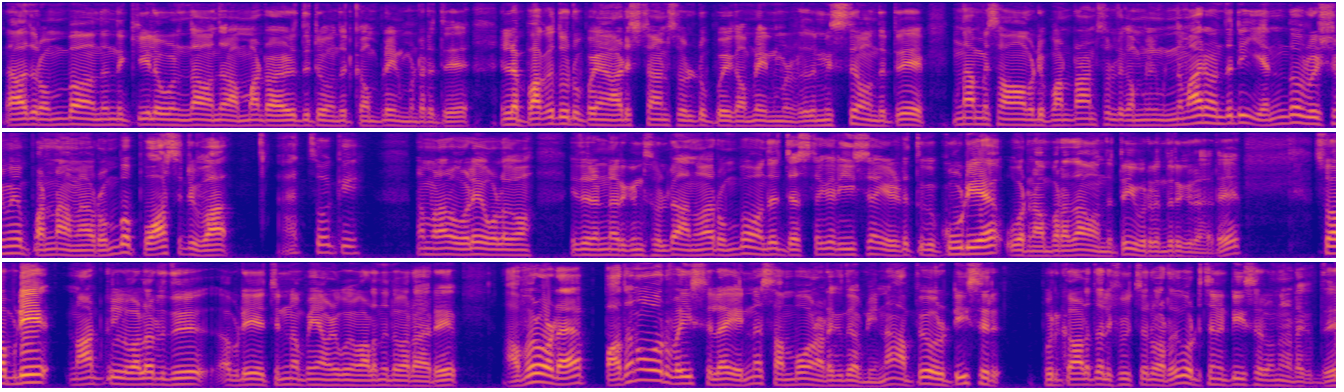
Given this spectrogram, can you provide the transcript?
அதாவது ரொம்ப வந்து இந்த கீழே விழுந்தா வந்து அம்மாட்ட அழுதுட்டு வந்துட்டு கம்ப்ளைண்ட் பண்ணுறது இல்லை பக்கத்து வீட்டு பையன் அடிச்சிட்டான்னு சொல்லிட்டு போய் கம்ப்ளைண்ட் பண்ணுறது மிஸ்ஸை வந்துட்டு நான் மிஸ் அவன் அப்படி பண்ணுறான்னு சொல்லிட்டு கம்ப்ளைண்ட் இந்த மாதிரி வந்துட்டு எந்த ஒரு விஷயமே பண்ணாமல் ரொம்ப பாசிட்டிவாக ஆட்ஸ் ஓகே நம்மளால ஒரே உலகம் இதில் என்ன இருக்குன்னு சொல்லிட்டு அந்த மாதிரி ரொம்ப வந்து ஜஸ்ட் ஈஸியாக எடுத்துக்கக்கூடிய ஒரு நபரை தான் வந்துட்டு இவர் இருந்திருக்கிறாரு. ஸோ அப்படியே நாட்கள் வளருது. அப்படியே சின்ன பையன் அப்படியே வளர்ந்துட்டு வராரு. அவரோட பதினோரு வயசில் என்ன சம்பவம் நடக்குது அப்படின்னா அப்போயே ஒரு டீச்சர் பிற்காலத்தில் ஃபியூச்சர் வர்றது ஒரு சின்ன டீச்சர் வந்து நடக்குது.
